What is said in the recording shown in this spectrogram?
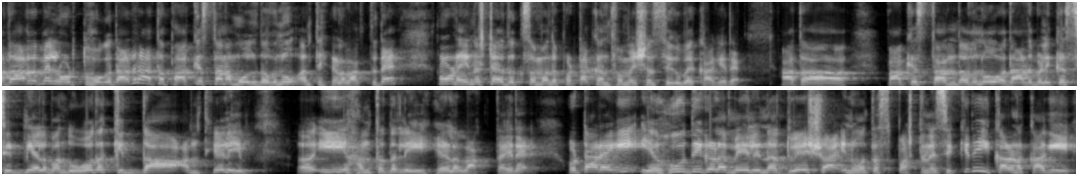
ಆಧಾರದ ಮೇಲೆ ನೋಡ್ತಾ ಹೋಗೋದಾದರೆ ಆತ ಪಾಕಿಸ್ತಾನ ಮೂಲದವನು ಅಂತ ಹೇಳಲಾಗ್ತದೆ. ನೋಡೋಣ, ಇನ್ನಷ್ಟೇ ಅದಕ್ಕೆ ಸಂಬಂಧಪಟ್ಟ ಕನ್ಫರ್ಮೇಷನ್ ಸಿಗಬೇಕಾಗಿದೆ. ಆತ ಪಾಕಿಸ್ತಾನದವನು ಅದಾದ ಬಳಿಕ ಸಿಡ್ನಿಯಲ್ಲಿ ಬಂದು ಓದಕ್ಕಿದ್ದ ಅಂಥೇಳಿ ಈ ಹಂತದಲ್ಲಿ ಹೇಳಲಾಗ್ತಾ ಇದೆ. ಒಟ್ಟಾರೆಯಾಗಿ ಯಹೂದಿಗಳ ಮೇಲಿನ ದ್ವೇಷ ಎನ್ನುವಂಥ ಸ್ಪಷ್ಟನೆ ಸಿಕ್ಕಿದೆ. ಈ ಕಾರಣಕ್ಕಾಗಿ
